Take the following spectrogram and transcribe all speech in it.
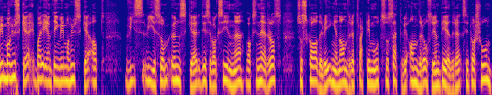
Vi må huske bare én ting, vi må huske at hvis vi som ønsker disse vaksinene, vaksinerer oss, så skader vi ingen andre. Tvert imot så setter vi andre også i en bedre situasjon,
